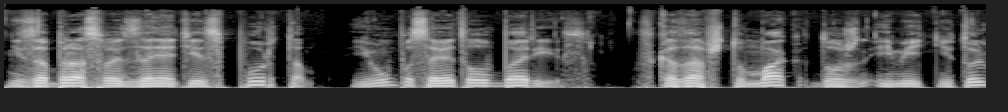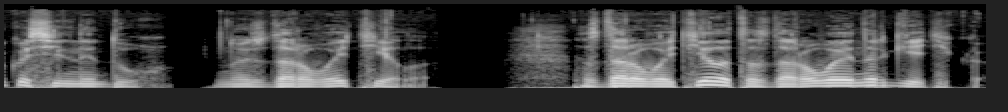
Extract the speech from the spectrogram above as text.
Не забрасывать занятия спортом ему посоветовал Борис, сказав, что маг должен иметь не только сильный дух, но и здоровое тело. Здоровое тело – это здоровая энергетика.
